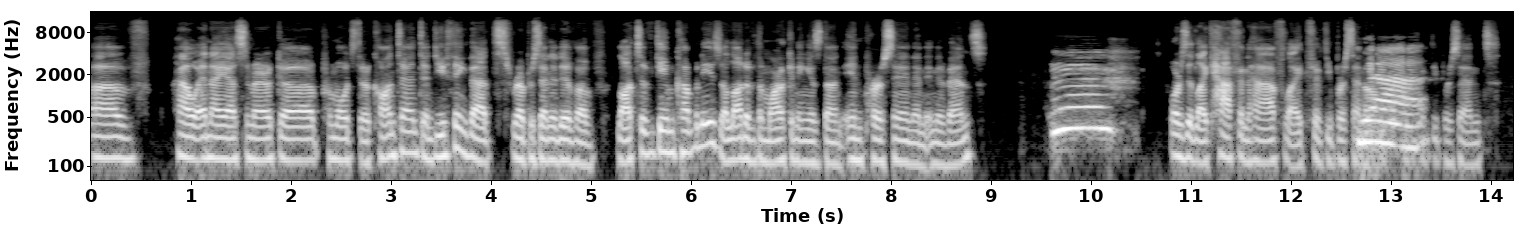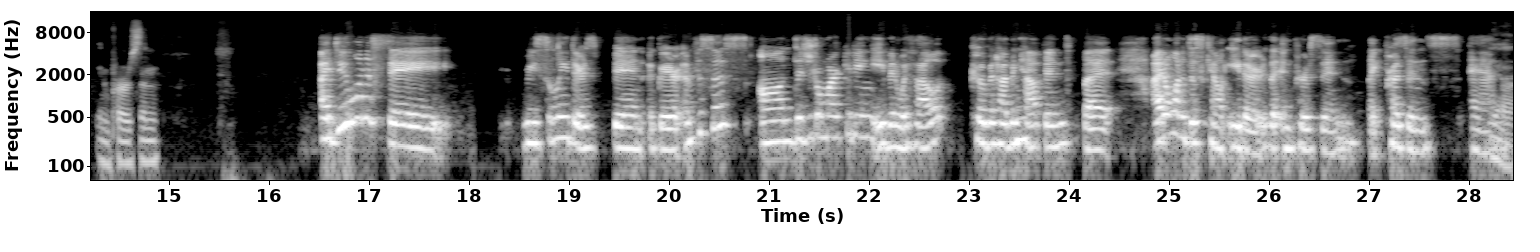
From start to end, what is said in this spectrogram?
of how NIS America promotes their content? And do you think that's representative of lots of game companies? A lot of the marketing is done in person and in events? Mm. Or is it like half and half, like 50% yeah. 50% in person? I do want to say recently there's been a greater emphasis on digital marketing, even without COVID having happened. But I don't want to discount either the in person like presence and yeah.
